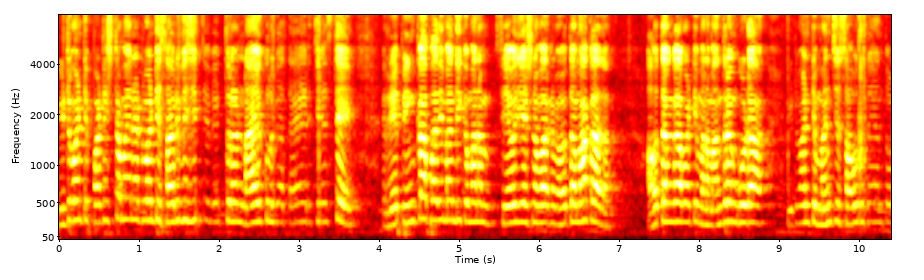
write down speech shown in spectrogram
ఇటువంటి పటిష్టమైనటువంటి సర్వీస్ ఇచ్చే వ్యక్తులను నాయకులుగా తయారు చేస్తే రేపు ఇంకా పది మందికి మనం సేవ చేసిన వారిని అవుతామా కాదా? అవుతాం కాబట్టి మనం అందరం కూడా ఇటువంటి మంచి సౌహృదయంతో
